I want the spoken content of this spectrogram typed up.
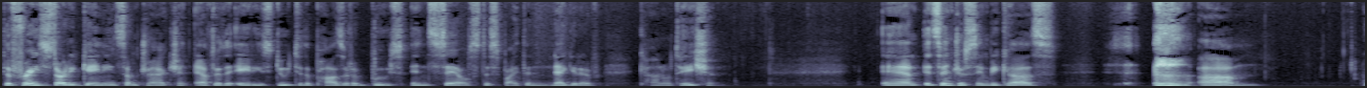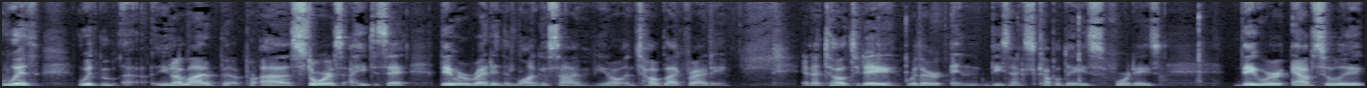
The phrase started gaining some traction after the 80s due to the positive boost in sales despite the negative connotation. And it's interesting because um, with with uh, you know a lot of uh, stores i hate to say it they were red in the longest time you know until black friday. And until today where they're in these next couple days four days they were absolutely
